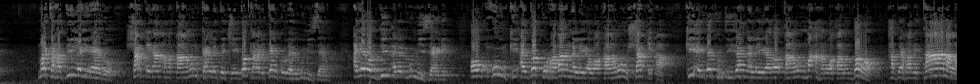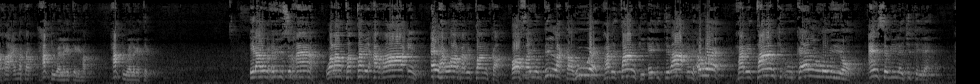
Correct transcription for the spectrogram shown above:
marka haddii la yidhaahdo sharcigan ama qaanuunkan la dejiyey dadka rabitaankooda ha lagu miisaamo ayadoon diin alle lagu miisaanin oo xukunkii ay dadku rabaanna la yidhaha waa qaanuun sharci ah la yidhaahdo qaanuun ma ahan waa qaanuun daro haddee rabitaana la raacay marka xaqi waa laga tegey marka xaqi waa laga tegey إلى وحيد سبحانه ولا تتبع الرائن الهوى ربطانك وفيضلك هو ربطانك أي اتباع الهوى ربطانك أكلميو عن سبيل جدك إله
